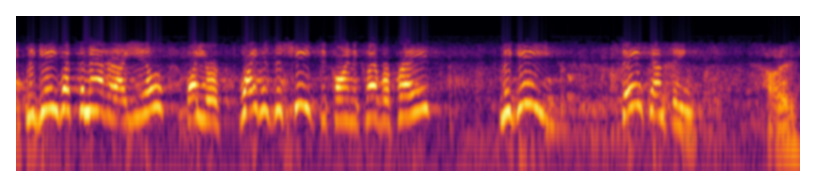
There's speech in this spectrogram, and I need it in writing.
McGee, what's the matter? I yell. Why, you're white as a sheet, to coin a clever phrase. McGee, say something. I.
